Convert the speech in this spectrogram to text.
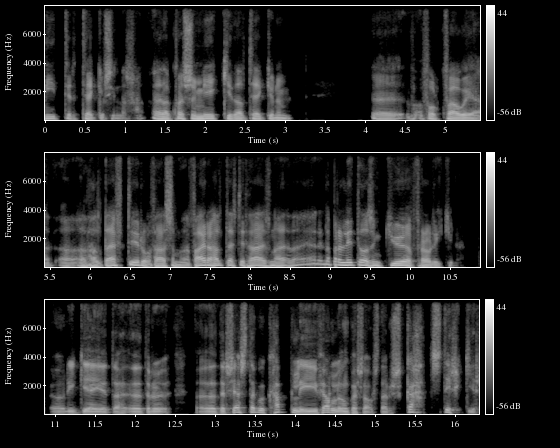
nýtir tekjur sínar eða hversu mikið af tekjunum uh, fólk fái að, að, að halda eftir og það sem það færi að halda eftir það er, svona, það er bara litið á það sem gjöf frá ríkinu. Ríkið eigi þetta. Þetta, eru, þetta er sérstakur kapli í fjárlögum hvers árs. Það eru skattstyrkir.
